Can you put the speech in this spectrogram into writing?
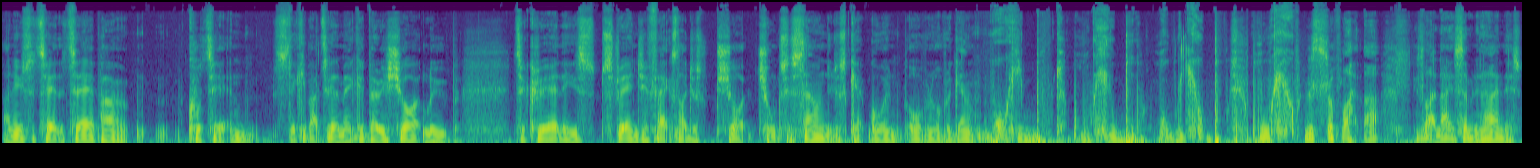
And I used to take the tape out, cut it, and stick it back together, make a very short loop to create these strange effects, like just short chunks of sound that just kept going over and over again. Stuff like that. It's like 1979, this.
